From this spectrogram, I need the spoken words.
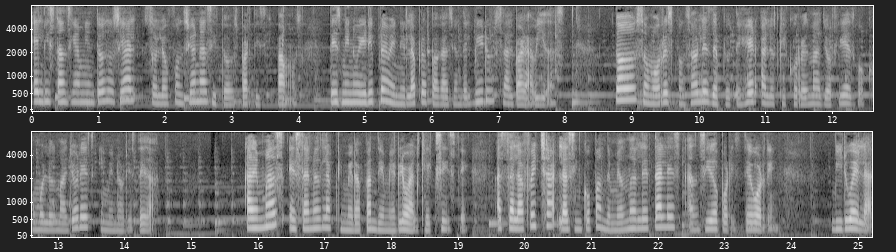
El distanciamiento social solo funciona si todos participamos. Disminuir y prevenir la propagación del virus salvará vidas. Todos somos responsables de proteger a los que corren mayor riesgo, como los mayores y menores de edad. Además, esta no es la primera pandemia global que existe. Hasta la fecha, las cinco pandemias más letales han sido por este orden. Viruela,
